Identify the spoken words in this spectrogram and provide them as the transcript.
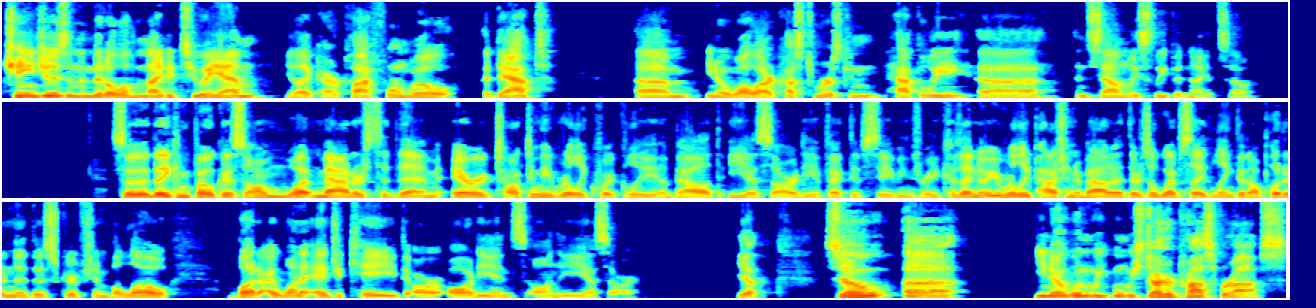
changes in the middle of the night at 2 a.m., you know, like our platform will adapt. Um, you know, while our customers can happily uh, and soundly sleep at night. So. So they can focus on what matters to them. Erik, talk to me really quickly about ESR, the effective savings rate, because I know you're really passionate about it. There's a website link that I'll put in the description below but I want to educate our audience on the ESR. Yep. So, uh, you know, when we when we started ProsperOps,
